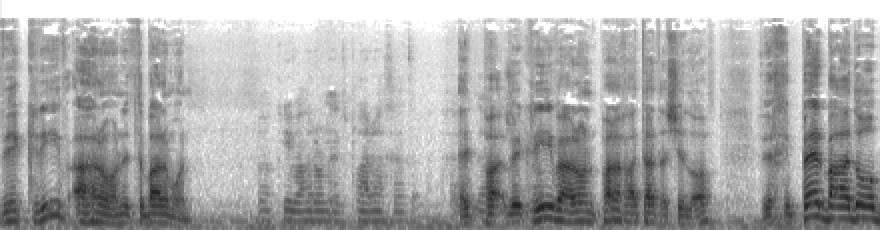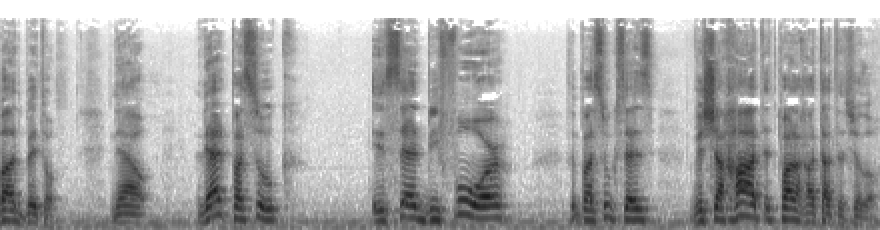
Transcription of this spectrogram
Vikriv Aharon, it's the bottom one. Vikriv Aharon et parach shelo. V'chiper ba'ado ba'ad beto. Now, that pasuk is said before the pasuk says v'shachat et parachatat shelo.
